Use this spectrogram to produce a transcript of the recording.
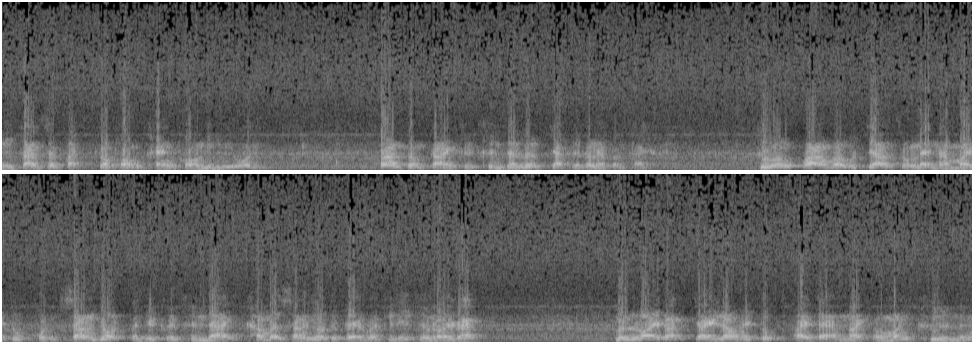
มีการสัมผัสก็ของแข็งของนิ่มนวลความต้องการเกิดขึ้นจะเลิกจับแล้วก็แล้วกันไปรวมความว่าพระเจ้าทรงแนะนำมาทุกคนสังโยชน์มันจะเกิดขึ้นได้คำว่าสังโยชน์จะแปลว่ากิเลสที่ร้อยรัก มันร้อยรักใจเราให้ตกภายใต้อำนาจของมันคือหนึ่ง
